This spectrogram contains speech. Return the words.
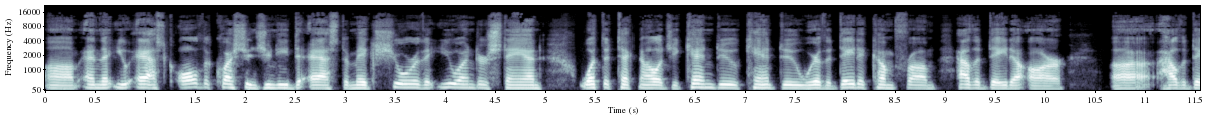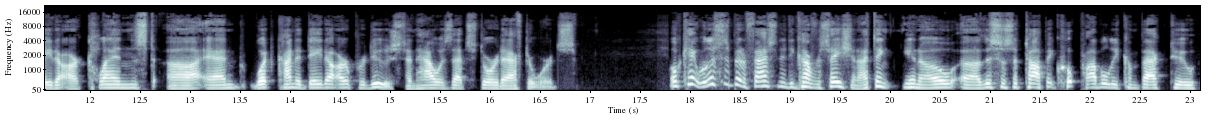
um, and that you ask all the questions you need to ask to make sure that you understand what the technology can do, can't do, where the data come from, how the data are uh, how the data are cleansed, uh, and what kind of data are produced, and how is that stored afterwards. Okay, well, this has been a fascinating conversation. I think, you know, uh, this is a topic we'll probably come back to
